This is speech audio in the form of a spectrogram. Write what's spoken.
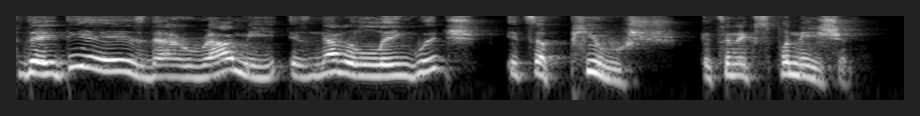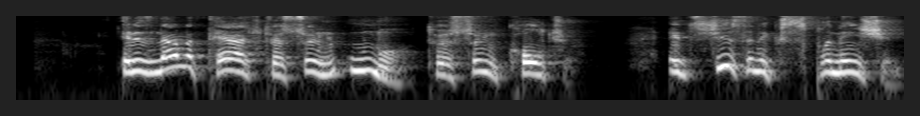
The idea is that Arami is not a language, it's a pirush, it's an explanation. It is not attached to a certain ummah, to a certain culture. It's just an explanation.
